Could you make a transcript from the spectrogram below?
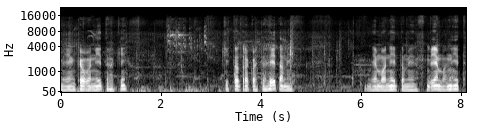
Miren qué bonito aquí. Aquí está otra cuestecita, miren. Bien bonito, miren. Bien bonito.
